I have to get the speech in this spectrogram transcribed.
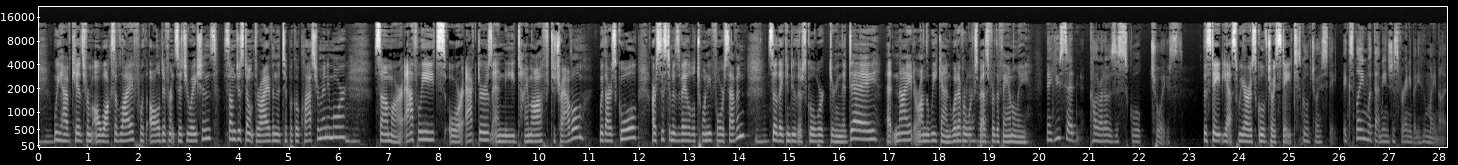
Mm-hmm. We have kids from all walks of life with all different situations. Some just don't thrive in the typical classroom anymore. Mm-hmm. Some are athletes or actors and need time off to travel with our school, our system is available 24 7. Mm-hmm. So they can do their schoolwork during the day, at night, or on the weekend, whatever, whatever works best for the family. Now, you said Colorado is a school choice. The state, yes, we are a school of choice state. School of choice state. Explain what that means just for anybody who might not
